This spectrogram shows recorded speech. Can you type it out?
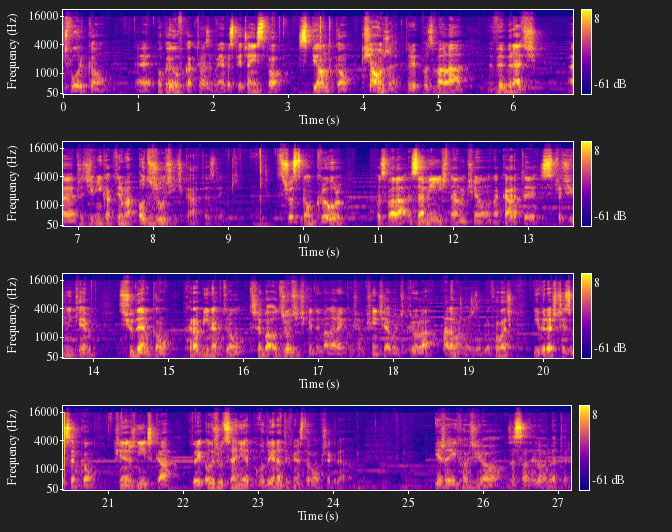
Czwórką e, pokojówka, która zapewnia bezpieczeństwo. Z piątką książę, który pozwala wybrać e, przeciwnika, który ma odrzucić kartę z ręki. Z szóstką król pozwala zamienić nam się na karty z przeciwnikiem. Z siódemką hrabina, którą trzeba odrzucić, kiedy ma na ręku się księcia bądź króla, ale można też zablokować. I wreszcie z ósemką księżniczka, której odrzucenie powoduje natychmiastową przegraną. Jeżeli chodzi o zasady Love Letter,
